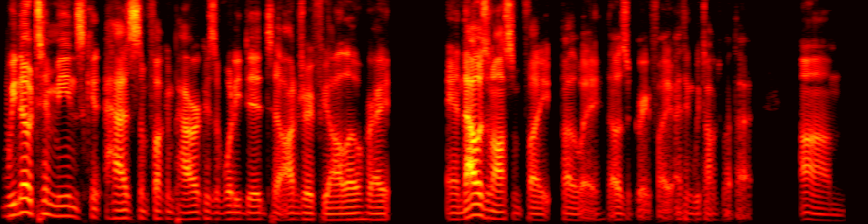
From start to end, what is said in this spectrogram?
we know Tim Means can, has some fucking power because of what he did to Andre Fialho, right? And that was an awesome fight, by the way. That was a great fight. I think we talked about that. Um,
